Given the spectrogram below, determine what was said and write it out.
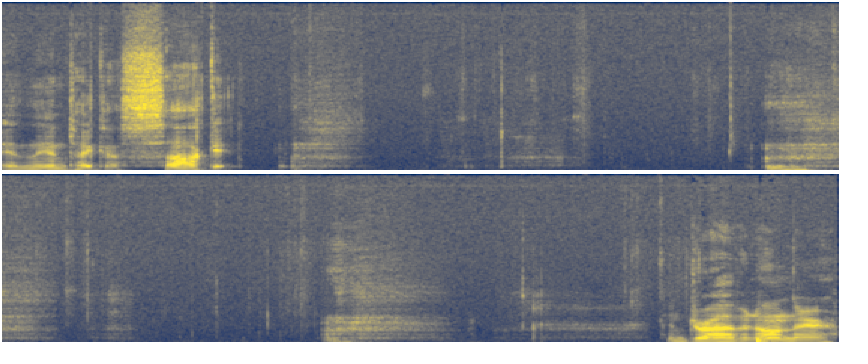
and then take a socket and drive it on there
